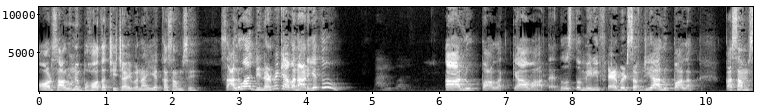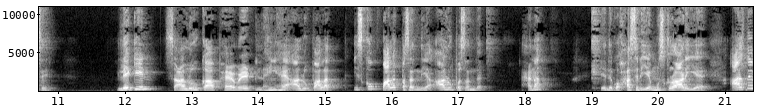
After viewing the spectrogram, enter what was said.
और सालू ने बहुत अच्छी चाय बनाई है कसम से। सालू आज डिनर में क्या बना रही है तू। आलू पालक क्या बात है। दोस्तों मेरी फेवरेट सब्ज़ी है आलू पालक कसम से। लेकिन सालू का फेवरेट नहीं है आलू पालक इसको पालक पसंद नहीं है आलू पसंद है। है ना? ये देखो हंस रही है मुस्कुरा रही है। आज तो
